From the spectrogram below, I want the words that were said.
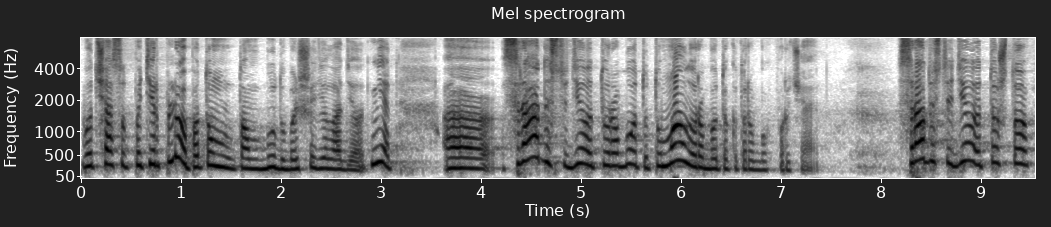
вот сейчас вот потерплю, а потом там буду большие дела делать. Нет, с радостью делать ту работу, ту малую работу, которую Бог поручает. С радостью делать то, что,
